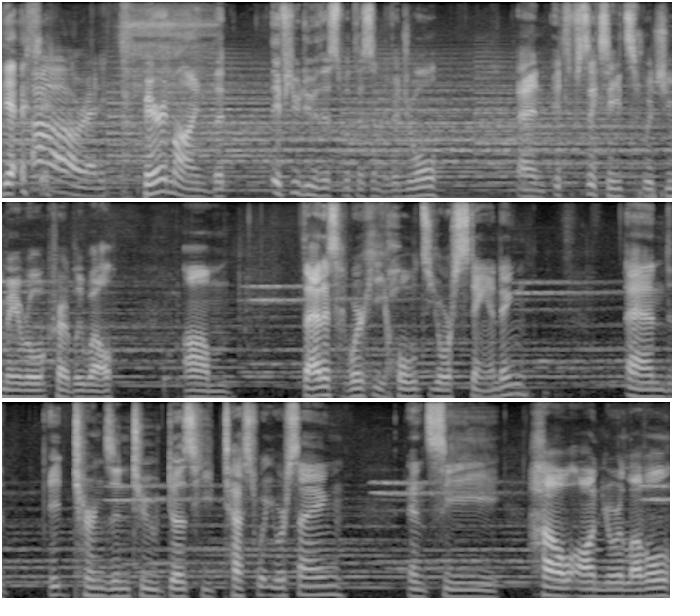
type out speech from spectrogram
yeah. Alrighty. Bear in mind that if you do this with this individual, and it succeeds, which you may roll incredibly well, um, that is where he holds your standing, and it turns into does he test what you're saying, and see how on your level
